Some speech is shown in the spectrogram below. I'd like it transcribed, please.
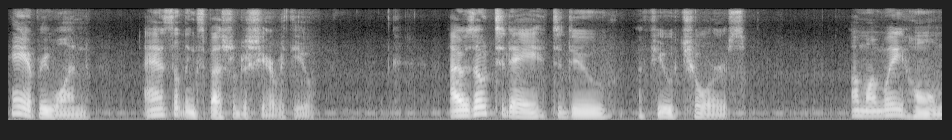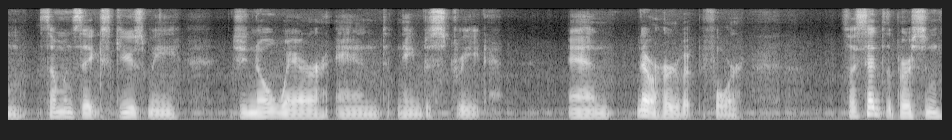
Hey everyone, I have something special to share with you. I was out today to do a few chores. On my way home, someone said, Excuse me, do you know where? and named a street. And never heard of it before. So I said to the person,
